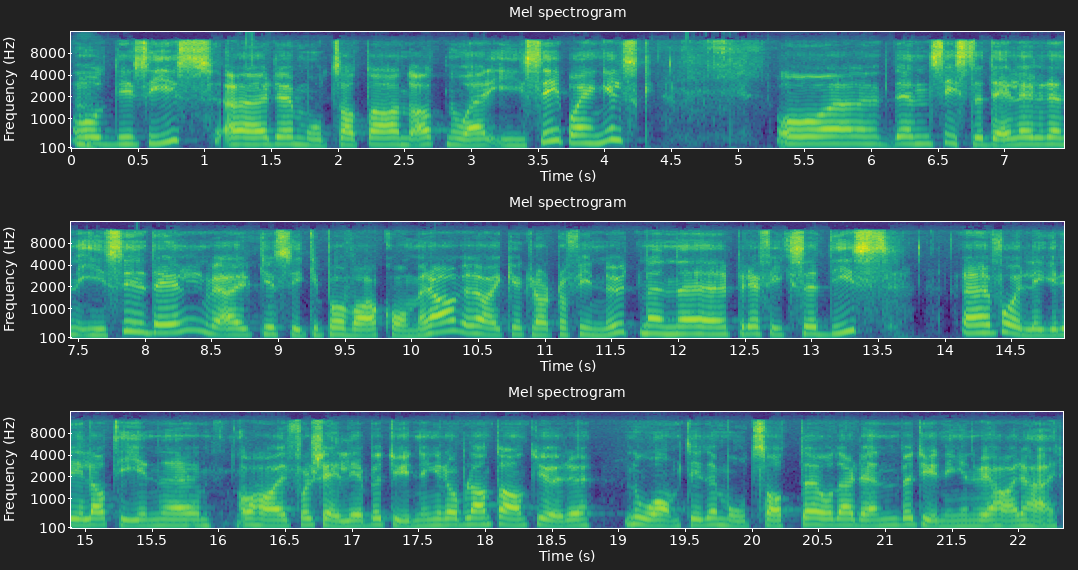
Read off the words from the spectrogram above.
Og mm. disease er det motsatte av at noe er easy på engelsk. Og eh, den siste delen, eller den easy-delen, vi er ikke sikre på hva kommer av. Vi har ikke klart å finne ut, men eh, prefikset dis foreligger i latin og har forskjellige betydninger, og bl.a. gjøre noe om til det motsatte, og det er den betydningen vi har her.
